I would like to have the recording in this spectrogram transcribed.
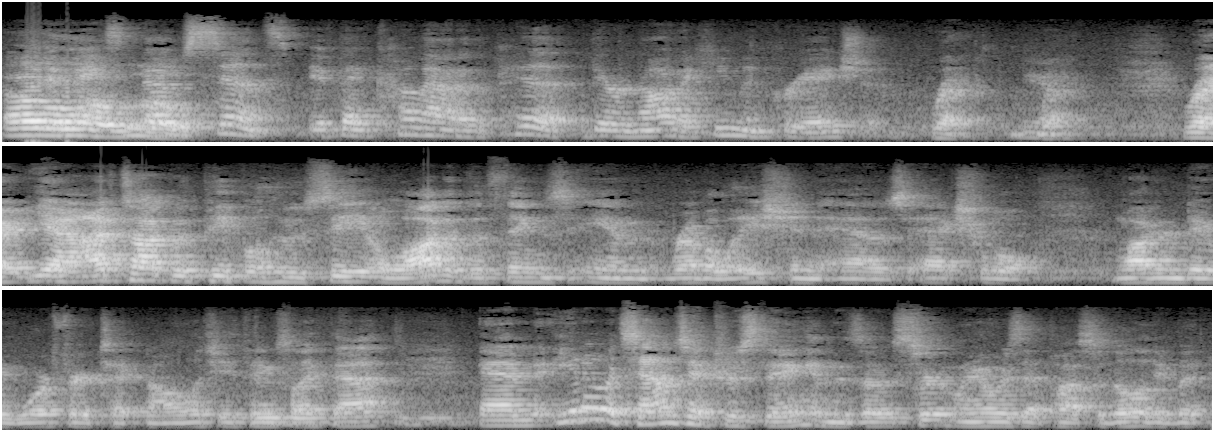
Oh, it makes oh, no oh. sense if they come out of the pit. They're not a human creation. right, Yeah. right. Right, yeah, I've talked with people who see a lot of the things in Revelation as actual modern day warfare technology, things like that. And, you know, it sounds interesting, and there's certainly always that possibility, but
